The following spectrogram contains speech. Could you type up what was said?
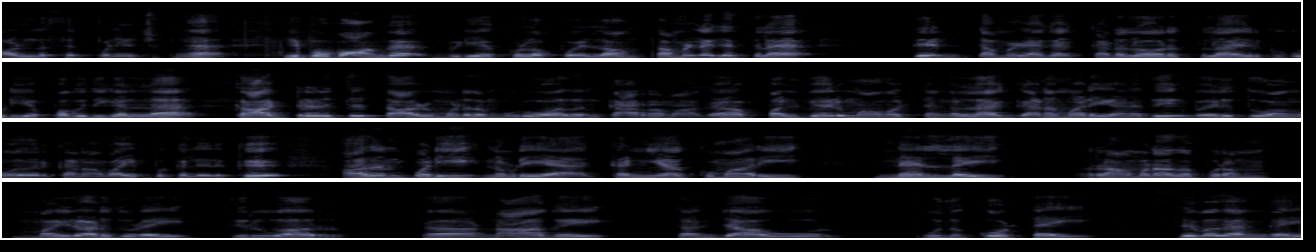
ஆலில் செட் பண்ணி வச்சுக்கோங்க. இப்போ வாங்க வீடியோக்குள்ளே போயிடலாம். தமிழகத்தில் தென் தமிழக கடலோரத்தில் இருக்கக்கூடிய பகுதிகளில் காற்றழுத்து தாழ்வு மண்டலம் உருவாவதன் காரணமாக பல்வேறு மாவட்டங்களில் கனமழையானது வெளுத்து வாங்குவதற்கான வாய்ப்புகள் இருக்குது அதன்படி நம்முடைய கன்னியாகுமரி நெல்லை ராமநாதபுரம் மயிலாடுதுறை திருவாரூர் நாகை தஞ்சாவூர் புதுக்கோட்டை சிவகங்கை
